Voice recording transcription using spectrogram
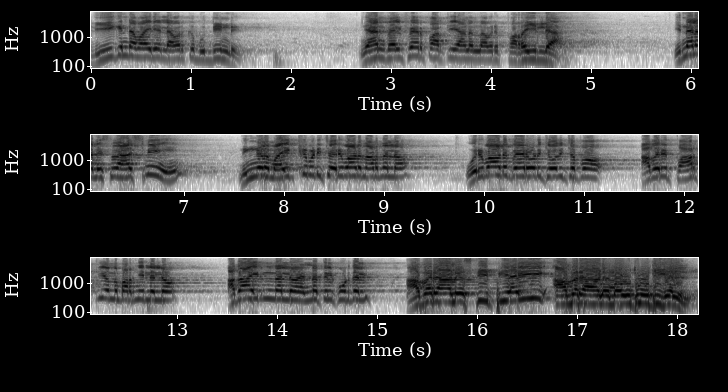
ലീഗിന്റെ മാതിരിയല്ല അവർക്ക് ബുദ്ധിയുണ്ട്. ഞാൻ വെൽഫെയർ പാർട്ടിയാണെന്ന് അവർ പറയില്ല. ഇന്നലെ മിസ്റ്റർ ആശ്മി നിങ്ങൾ മൈക്ക് പിടിച്ച് ഒരുപാട് നടന്നല്ലോ. ഒരുപാട് പേരോട് ചോദിച്ചപ്പോ അവർ പാർട്ടിയൊന്നും പറഞ്ഞില്ലല്ലോ. അതായിരുന്നല്ലോ എണ്ണത്തിൽ കൂടുതൽ. അവരാണ് സി പി ഐ അവരാണ് മൗദൂദികൾ.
